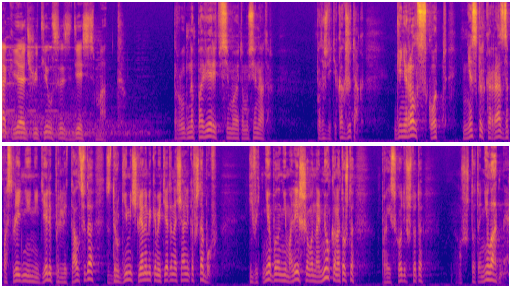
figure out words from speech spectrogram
Так я очутился здесь, Мат. Трудно поверить всему этому, сенатор. Подождите, как же так? Генерал Скотт несколько раз за последние недели прилетал сюда с другими членами комитета начальников штабов. И ведь не было ни малейшего намека на то, что происходит что-то ну, что-то неладное.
